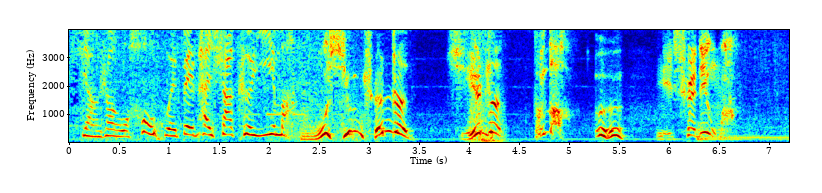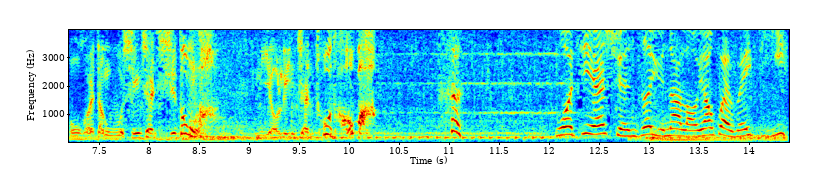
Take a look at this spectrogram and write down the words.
想让我后悔背叛沙克一吗？五行全阵，结阵！等等，呃，你确定吗？不会等五行阵启动了，你要临阵脱逃吧？哼！我既然选择与那老妖怪为敌，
